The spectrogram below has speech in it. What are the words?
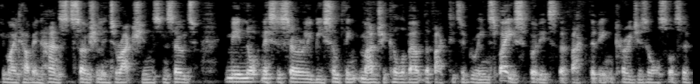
you might have enhanced social interactions. And so it may not necessarily be something magical about the fact it's a green space but it's the fact that it encourages all sorts of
